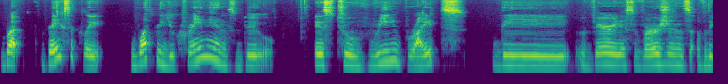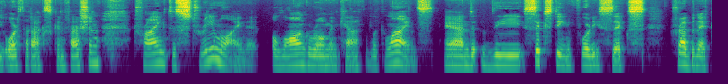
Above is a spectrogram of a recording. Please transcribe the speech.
But basically, what the Ukrainians do is to rewrite the various versions of the Orthodox confession, trying to streamline it along Roman Catholic lines. And the 1646 Trebnik,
